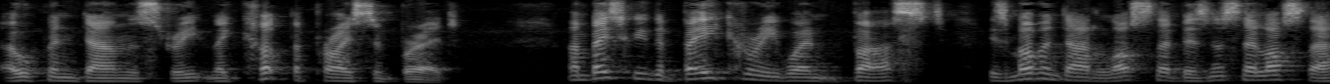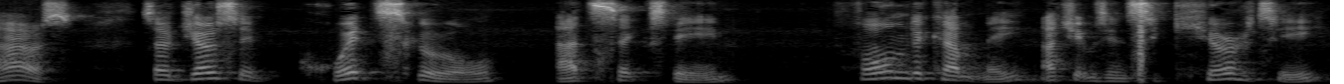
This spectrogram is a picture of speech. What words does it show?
opened down the street and they cut the price of bread. And basically, the bakery went bust. His mum and dad lost their business, they lost their house. So Josef quit school at 16, formed a company, actually, it was in security,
